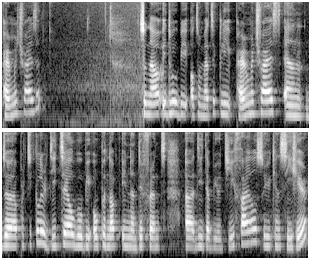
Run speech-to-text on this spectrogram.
parameterize it. So now it will be automatically parameterized and the particular detail will be opened up in a different uh, DWG file. So you can see here.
